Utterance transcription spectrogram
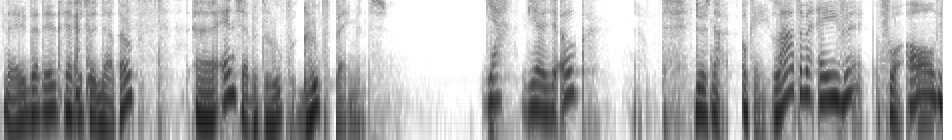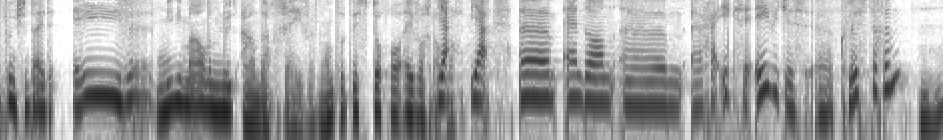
nee dat, hebben ze inderdaad ook. Eh, en ze hebben group, group payments. Ja, die hebben ze ook. Dus nou, oké, laten we even voor al die functionaliteiten even minimaal een minuut aandacht geven. Want dat is toch wel even Ja, grappig. ja. Ehm, en dan ehm, eh, ga ik ze eventjes clusteren. Mhm.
